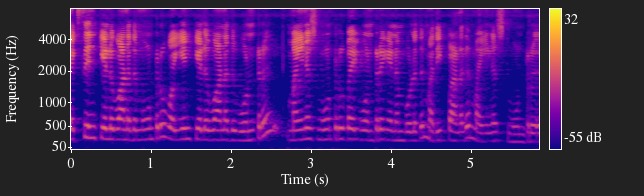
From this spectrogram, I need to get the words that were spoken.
எக்ஸின் கெழுவானது மூன்று ஒய்யின் கெழுவானது ஒன்று மைனஸ் மூன்று பை ஒன்று எனும் பொழுது மதிப்பானது மைனஸ் மூன்று.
